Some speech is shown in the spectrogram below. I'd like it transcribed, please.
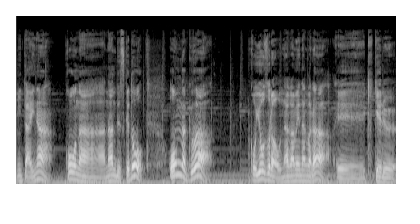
みたいなコーナーなんですけど、音楽はこう夜空を眺めながら、えー、聴ける、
